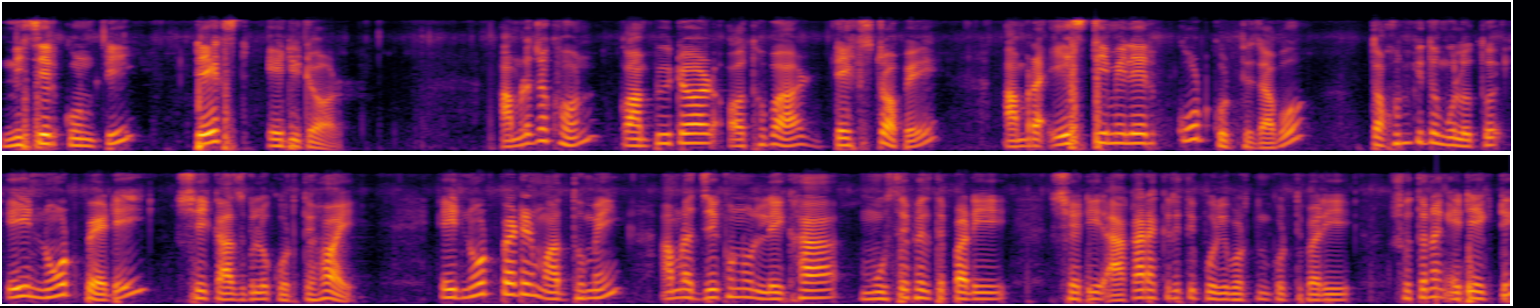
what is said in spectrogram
নিচের কোনটি? Text editor. আমরা যখন কম্পিউটার অথবা ডেস্কটপে আমরা এস এর কোড করতে যাব, তখন কিন্তু মূলত এই নোটপ্যাডেই সেই কাজগুলো করতে হয়। এই নোটপ্যাডের মাধ্যমেই আমরা যে কোনো লেখা মুছে ফেলতে পারি, সেটির আকার আকৃতি পরিবর্তন করতে পারি। সুতরাং এটি একটি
